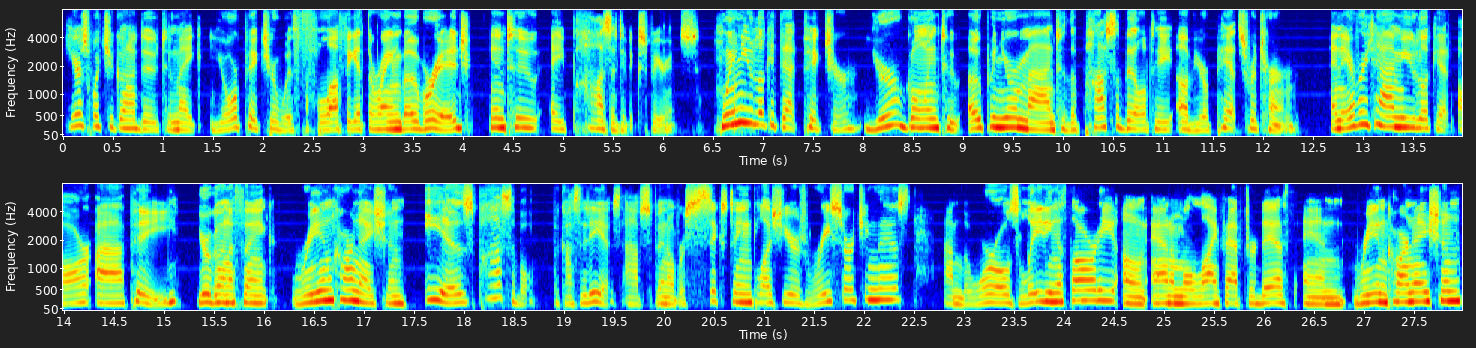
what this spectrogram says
here's what you're going to do to make your picture with Fluffy at the Rainbow Bridge into a positive experience. When you look at that picture, you're going to open your mind to the possibility of your pet's return. And every time you look at RIP, you're going to think reincarnation is possible because it is. I've spent over 16 plus years researching this. I'm the world's leading authority on animal life after death and reincarnation.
